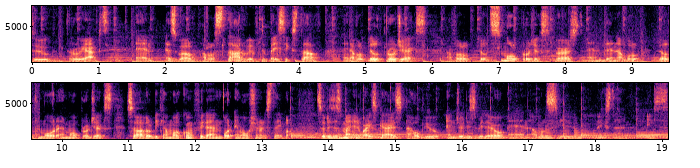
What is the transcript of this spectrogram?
to React and as well I will start with the basic stuff and I will build projects I will build small projects first and then I will build more and more projects so I will become more confident, more emotionally stable. So this is my advice guys, I hope you enjoyed this video and I will see you next time. Peace.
